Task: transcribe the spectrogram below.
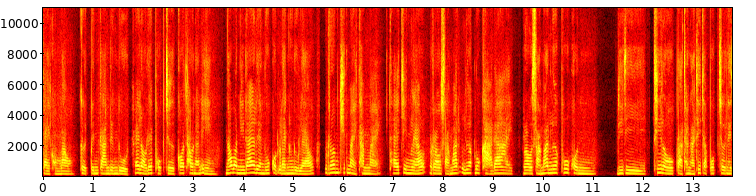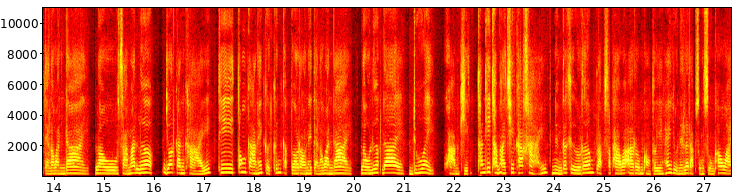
ใจของเรา เกิดเป็นการดึงดูดให้เราได้พบเจอก็เท่านั้นเองณวันนี้ได้เรียนรู้กฎแรงดึงดูดแล้ว เริ่มคิดใหม่ทำใหม่ แท้จริงแล้วเราสามารถเลือกลูกค้าได้ เราสามารถเลือกผู้คน ดีๆ ที่เราปรารถนาที่จะพบเจอในแต่ละวันได้ เราสามารถเลือกยอดการขายที่ต้องการให้เกิดขึ้นกับตัวเราในแต่ละวันได้ เราเลือกได้ด้วยความคิด ท่านที่ทำอาชีพค้าขายหนึ่งก็คือเริ่มปรับสภาวะอารมณ์ของตัวเองให้อยู่ในระดับสูงๆเข้าไว้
